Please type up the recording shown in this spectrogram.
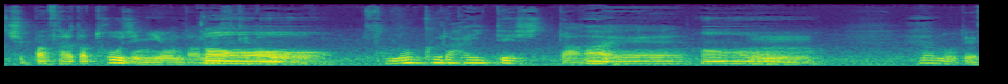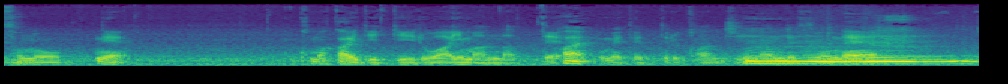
出版された当時に読んだんですけあどそのぐらいでしたね、はい。うん。なのでそのね細かいディティールは今になってはい。埋めてってる感じなんですよね、うん。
